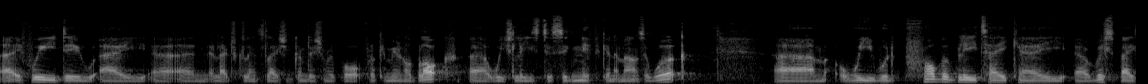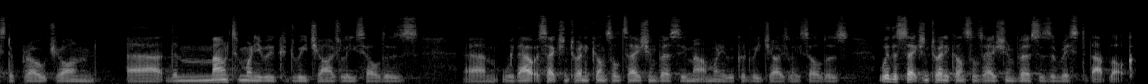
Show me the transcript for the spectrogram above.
uh, if we do uh, an electrical installation condition report for a communal block, which leads to significant amounts of work, um, we would probably take a risk-based approach on the amount of money we could recharge leaseholders, um, without a Section 20 consultation versus the amount of money we could recharge leaseholders with a Section 20 consultation versus the risk to that block.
